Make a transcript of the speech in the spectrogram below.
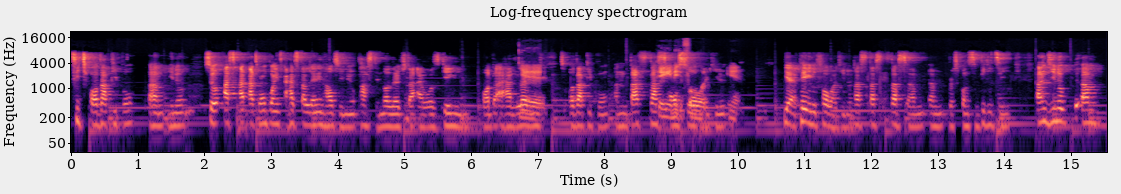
teach other people. Um, you know, so as, at, one point I had to start learning how to you know pass the knowledge that I was gaining or that I had learned yeah. to other people, and that's that's also like you. Yeah yeah, paying it forward. You know, that's that's that's um, um responsibility, and you know, um,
